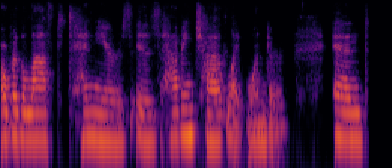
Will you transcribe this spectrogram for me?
over the last 10 years, is having childlike wonder and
